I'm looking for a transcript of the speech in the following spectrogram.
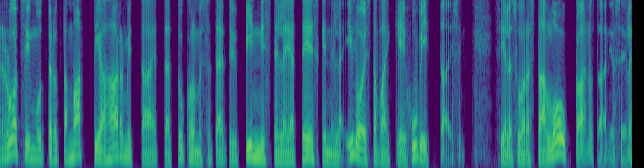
Ruotsiin muuttanutta Mattia harmittaa, että Tukholmassa täytyy pinnistellä ja teeskennellä iloista, vaikkei huvittaisi. Siellä suorastaan loukkaannutaan, jos ei ole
